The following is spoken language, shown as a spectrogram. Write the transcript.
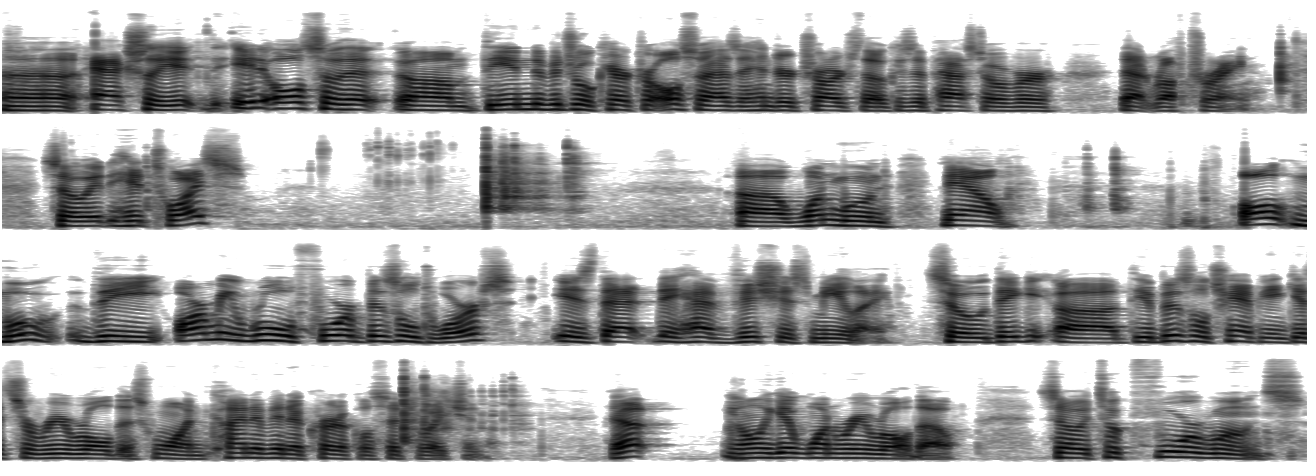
Uh, actually, it, it also that um, the individual character also has a hinder charge though because it passed over that rough terrain. So it hit twice. Uh, one wound. Now, all the army rule for Abyssal Dwarfs is that they have vicious melee. So they uh, the Abyssal Champion gets to reroll this one, kind of in a critical situation. Yep, you only get one reroll though. So it took four wounds.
